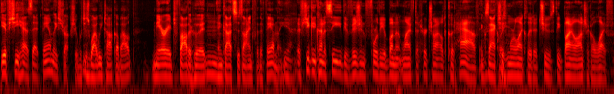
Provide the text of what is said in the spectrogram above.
if she has that family structure, which is why we talk about marriage, fatherhood, and God's design for the family. Yeah, if she could kind of see the vision for the abundant life that her child could have, Exactly. she's more likely to choose the biological life.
